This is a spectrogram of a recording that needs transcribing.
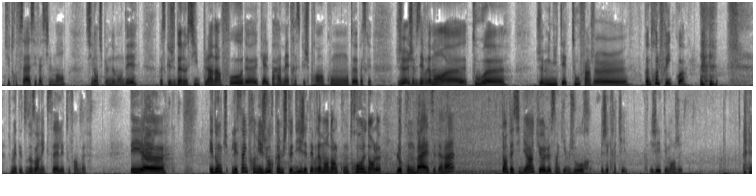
tu trouves ça assez facilement. Sinon, tu peux me demander. Parce que je donne aussi plein d'infos de quels paramètres est-ce que je prends en compte. Parce que je, faisais vraiment euh, tout. Euh, je minutais tout. Enfin, je. Contrôle fric, quoi. je mettais tout dans un Excel et tout. Enfin, bref. Et. Et donc les cinq premiers jours, comme je te dis, j'étais vraiment dans le contrôle, dans le, le combat, etc. Tant et si bien que le cinquième jour, j'ai craqué. J'ai été mangée.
